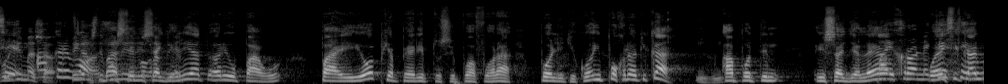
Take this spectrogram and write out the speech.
πρωθυπουργοί μέσα. Ακριβώς. Πήγαν στη Μα Βουλή. στην δικογραφία. εισαγγελία του Άριου Πάγου πάει η όποια περίπτωση που αφορά πολιτικό υποχρεωτικά από την εισαγγελέα. Μα η χρονική που έχει στιγμή κάνει-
